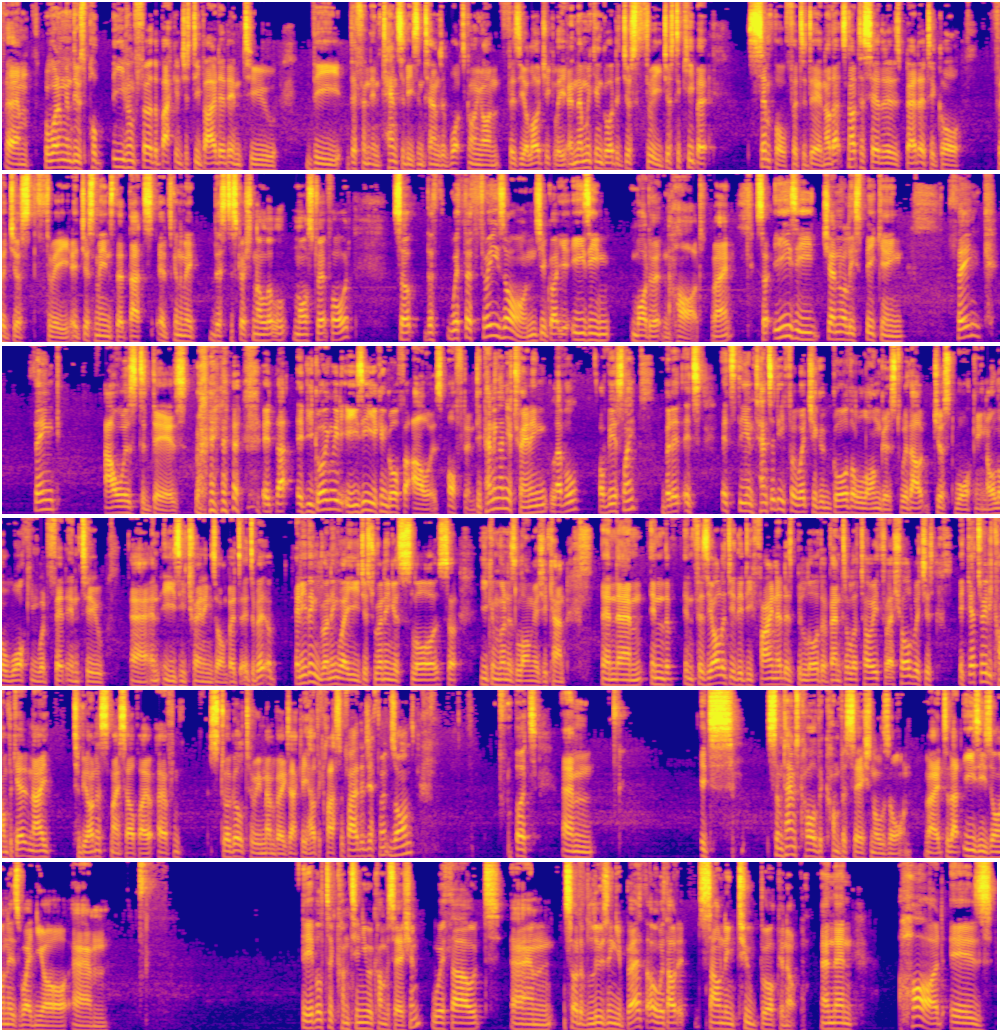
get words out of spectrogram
Um, but what I'm going to do is pull even further back and just divide it into the different intensities in terms of what's going on physiologically. And then we can go to just three, just to keep it simple for today. Now, that's not to say that it is better to go for just three. It just means that that's, it's going to make this discussion a little more straightforward. So the, with the three zones, you've got your easy, moderate, and hard, right? So easy, generally speaking, think think hours to days, right? it, that, if you're going really easy, you can go for hours often, depending on your training level, obviously. But it, it's it's the intensity for which you could go the longest without just walking, although walking would fit into uh, an easy training zone. But it's, it's a bit anything running where you're just running as slow, so you can run as long as you can. And um, in the in physiology, they define it as below the ventilatory threshold, which is it gets really complicated. And I, to be honest, myself, I, I often struggle to remember exactly how to classify the different zones. But um, it's sometimes called the conversational zone, right? So that easy zone is when you're um, able to continue a conversation without um, sort of losing your breath or without it sounding too broken up. And then hard is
